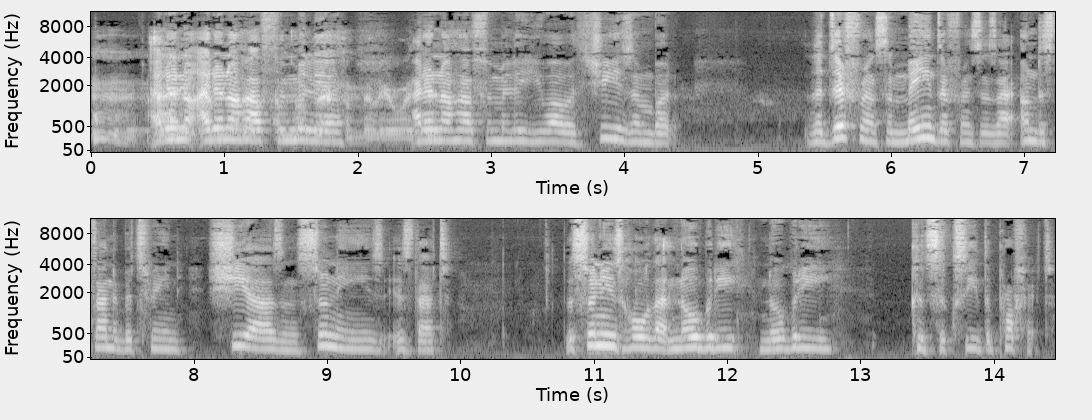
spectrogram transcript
Mm, I don't know. I, I don't know how familiar. familiar I don't it. know how familiar you are with Shiism, but the difference, the main difference, as I understand it between Shias and Sunnis, is that the Sunnis hold that nobody, nobody could succeed the Prophet.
